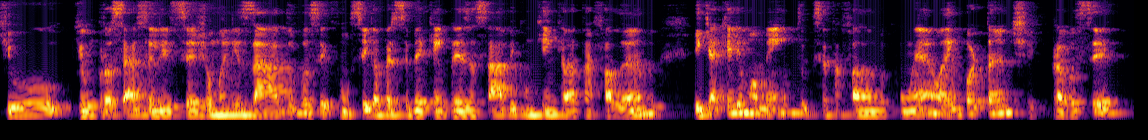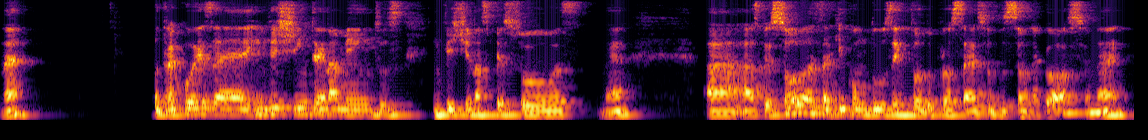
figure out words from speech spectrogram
que, o, que um processo ele seja humanizado, você consiga perceber que a empresa sabe com quem que ela está falando e que aquele momento que você está falando com ela é importante para você, né? Outra coisa é investir em treinamentos, investir nas pessoas, né? As pessoas é que conduzem todo o processo do seu negócio, né?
